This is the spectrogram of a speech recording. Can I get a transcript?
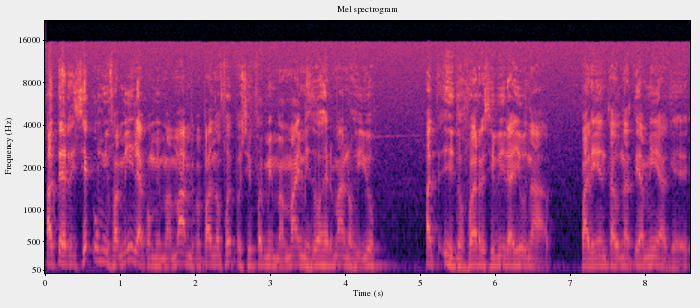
aterricé con mi familia, con mi mamá, mi papá no fue, pero sí fue mi mamá y mis dos hermanos y yo. Y nos fue a recibir ahí una parienta una tía mía que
